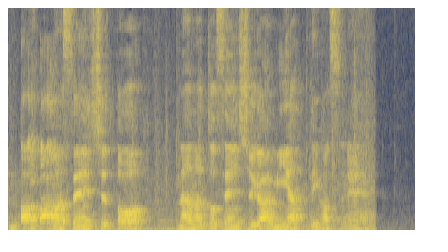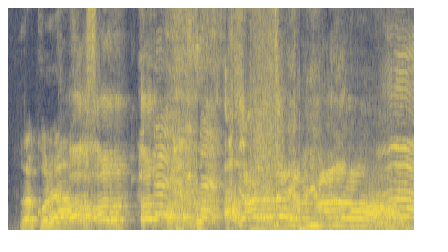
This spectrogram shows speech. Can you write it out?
いくま選手と、ななと選手が見合っていますね。これはああああったよ今の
